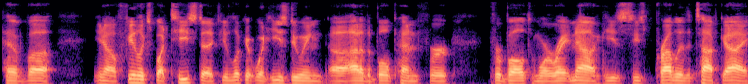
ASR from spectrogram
have uh, you know, Felix Bautista, if you look at what he's doing uh, out of the bullpen for for Baltimore right now, he's he's probably the top guy uh,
